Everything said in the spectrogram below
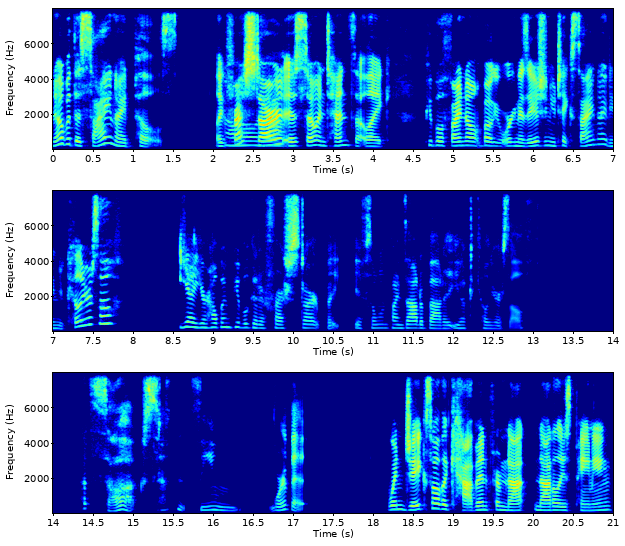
No, but the cyanide pills, like Fresh Oh, Start, yeah. is so intense that like people find out about your organization, you take cyanide and you kill yourself. Yeah, you're helping people get a fresh start, but if someone finds out about it, you have to kill yourself. That sucks. Doesn't seem worth it. When Jake saw the cabin from Nat- Natalie's painting,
